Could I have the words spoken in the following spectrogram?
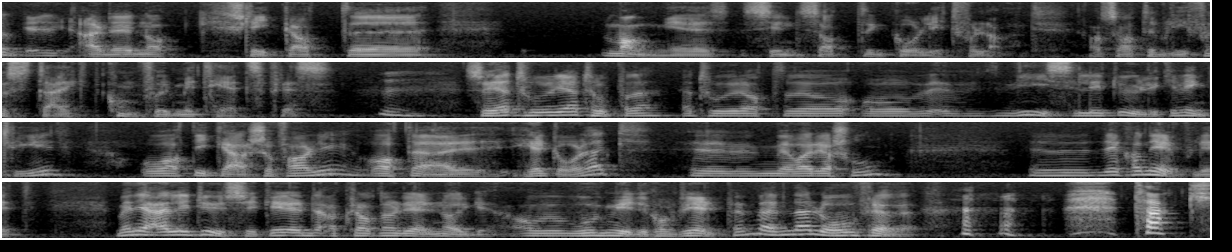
er det nok slik at mange syns at det går litt for langt. Altså at det blir for sterkt konformitetspress. Så jeg tror, jeg tror, på det. Jeg tror at å, å, vise litt ulike vinklinger, og at det ikke er så farlig, og at det er helt ålreit eh, med variasjon, eh, det kan hjelpe litt. Men jeg er litt usikker akkurat når det gjelder Norge, og hvor mye det kommer til å hjelpe. Men det er lov å prøve. takk.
